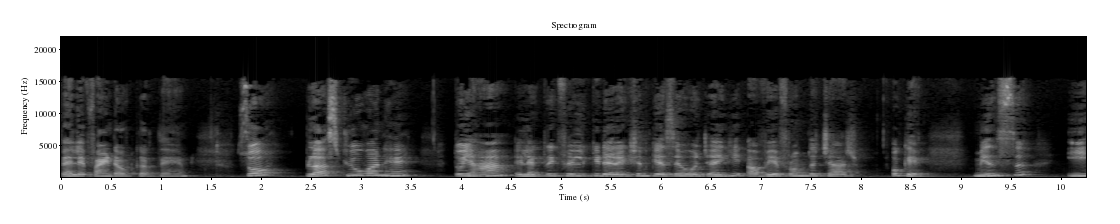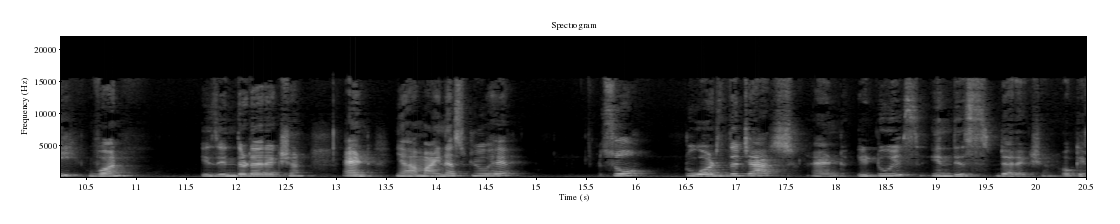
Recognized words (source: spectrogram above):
पहले फाइंड आउट करते हैं। सो प्लस क्यू वन है तो यहाँ इलेक्ट्रिक फ़ील्ड की डायरेक्शन कैसे हो जाएगी? Away from the charge okay means E one is in the direction and यहाँ माइनस क्यू है. So towards the charge and E two is in this direction okay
